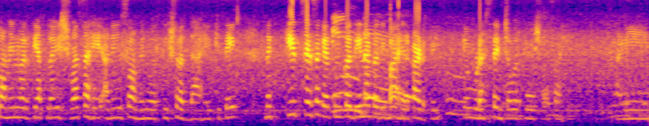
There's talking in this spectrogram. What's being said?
स्वामींवरती आपला विश्वास आहे आणि स्वामींवरती श्रद्धा आहे की ते नक्कीच या सगळ्यातून कधी ना कधी बाहेर काढतील. एवढाच त्यांच्यावरती विश्वास आहे. आणि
